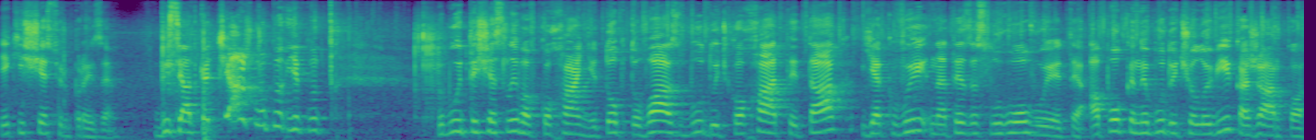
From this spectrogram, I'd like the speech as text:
Які ще сюрпризи? Десятка чаш, ну як от. Ви будете щаслива в коханні, тобто вас будуть кохати так, як ви на те заслуговуєте. А поки не буде чоловіка жарко,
